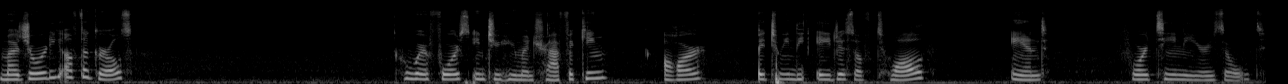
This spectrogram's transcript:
Majority of the girls who were forced into human trafficking are between the ages of 12 and 14 years old.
